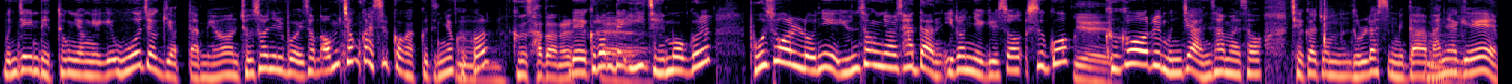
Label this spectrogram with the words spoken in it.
문재인 대통령에게 우호적이었다면 조선일보에선 엄청 깠을 것 같거든요. 그걸. 음, 그 사단을. 네, 그런데 네. 이 제목을 보수 언론이 윤석열 사단 이런 얘기를 써, 쓰고 예. 그거를 문제 안 삼아서 제가 좀 놀랐습니다. 음. 만약에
